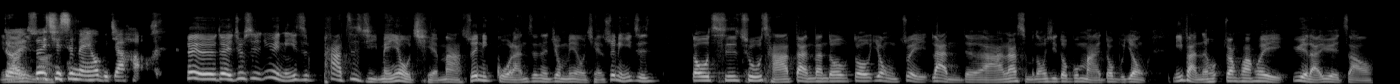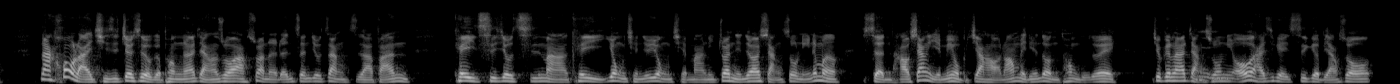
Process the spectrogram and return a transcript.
对，所以其实没有比较好。对对对，就是因为你一直怕自己没有钱嘛，所以你果然真的就没有钱，所以你一直都吃粗茶淡饭，都都用最烂的啊，那什么东西都不买都不用，你反而状况会越来越糟。那后来其实就是有个朋友跟他讲，他说啊，算了，人生就这样子啊，反正可以吃就吃嘛，可以用钱就用钱嘛，你赚钱就要享受，你那么省好像也没有比较好，然后每天都很痛苦，对不对？就跟他讲说，你偶尔还是可以吃个，比方说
